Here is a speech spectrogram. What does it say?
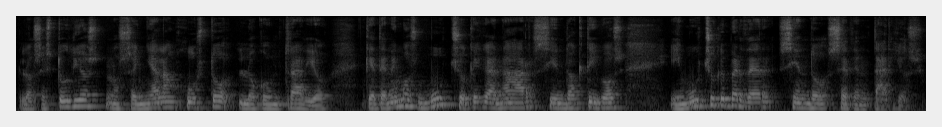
los estudios nos señalan justo lo contrario, que tenemos mucho que ganar siendo activos y mucho que perder siendo sedentarios.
